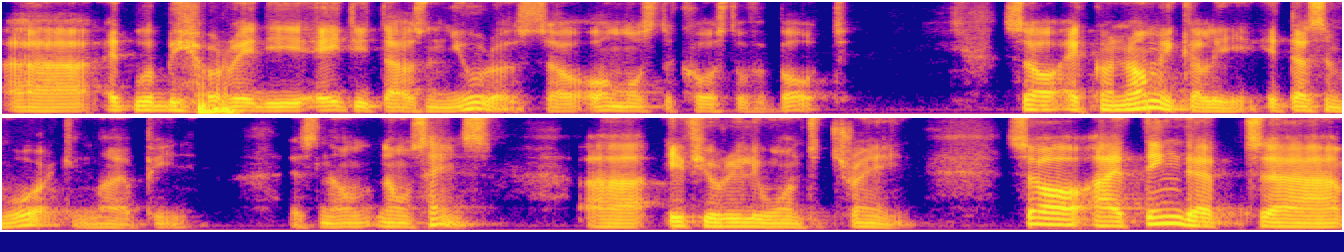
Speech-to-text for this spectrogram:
uh, it would be already 80,000 euros, so almost the cost of a boat. So economically, it doesn't work, in my opinion. It's no, no sense uh, if you really want to train. So I think that uh,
